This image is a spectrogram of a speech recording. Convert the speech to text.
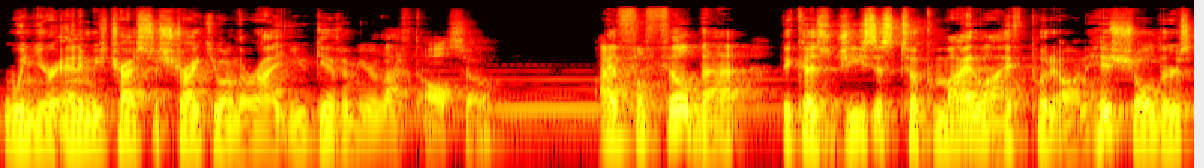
when your enemy tries to strike you on the right, you give him your left also. I've fulfilled that because Jesus took my life, put it on his shoulders,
